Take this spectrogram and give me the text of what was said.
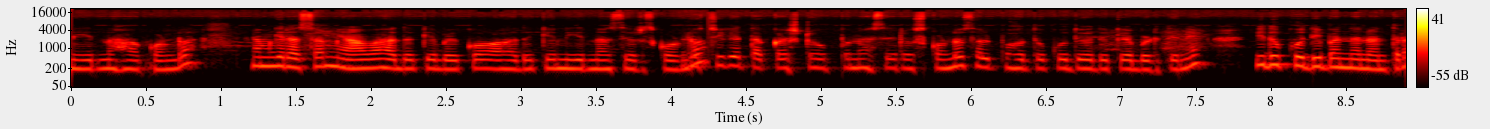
ನೀರನ್ನ ಹಾಕ್ಕೊಂಡು, ನಮಗೆ ರಸಮ್ ಯಾವ ಹದಕ್ಕೆ ಬೇಕೋ ಆ ಹದಕ್ಕೆ ನೀರನ್ನ ಸೇರಿಸ್ಕೊಂಡು, ರುಚಿಗೆ ತಕ್ಕಷ್ಟು ಉಪ್ಪನ್ನ ಸೇರಿಸ್ಕೊಂಡು ಸ್ವಲ್ಪ ಹೊತ್ತು ಕುದಿಯೋದಕ್ಕೆ ಬಿಡ್ತೀನಿ. ಇದು ಕುದಿ ಬಂದ ನಂತರ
